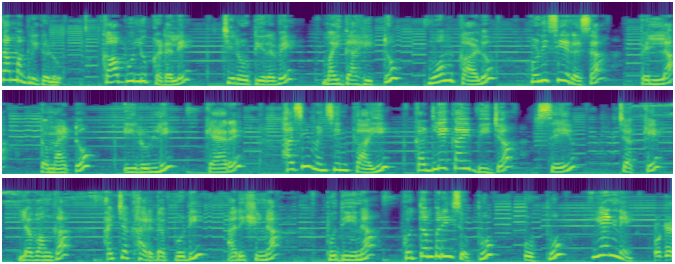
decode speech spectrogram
ಸಾಮಗ್ರಿಗಳು. ಕಾಬೂಲು ಕಡಲೆ ಚಿರೋಟಿ ರವೆ ಮೈದಾ ಹಿಟ್ಟು ಓಂ ಕಾಳು ಹುಣಸೆ ರಸ ಬೆಲ್ಲ ಟೊಮ್ಯಾಟೊ ಈರುಳ್ಳಿ ಕ್ಯಾರೆಟ್ ಹಸಿ ಮೆಣಸಿನಕಾಯಿ ಕಡಲೆಕಾಯಿ ಬೀಜ ಸೇವ್ ಚಕ್ಕೆ ಲವಂಗ ಅಚ್ಚ ಖಾರದ ಪುಡಿ ಅರಿಶಿನ ಪುದೀನ ಕೊತ್ತಂಬರಿ ಸೊಪ್ಪು ಉಪ್ಪು ಎಣ್ಣೆ. ಓಕೆ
